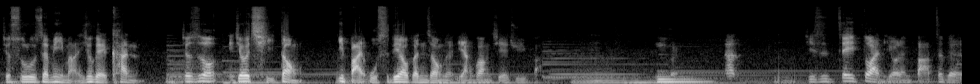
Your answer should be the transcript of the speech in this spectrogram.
就输入这密码，你就可以看，就是说你就会启动一百五十六分钟的阳光结局版，嗯。对，那其实这一段有人把这个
